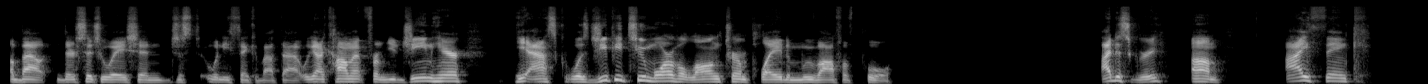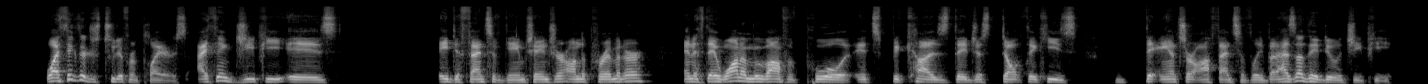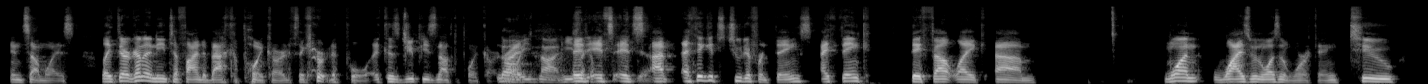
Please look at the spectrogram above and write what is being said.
about their situation just when you think about that. We got a comment from Eugene here. He asked, was GP2 more of a long-term play to move off of Poole? I disagree. Um, I think well, I think they're just two different players. I think GP is a defensive game changer on the perimeter. And if they want to move off of Poole, it's because they just don't think he's the answer offensively, but it has nothing to do with GP in some ways. Like they're going to need to find a backup point guard if they get rid of Poole because GP is not the point guard. No, right? he's not. He's it, like it's, it's, yeah. I, I think it's two different things. I think they felt like, um, one, Wiseman wasn't working. Two,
